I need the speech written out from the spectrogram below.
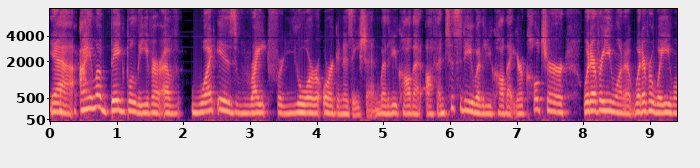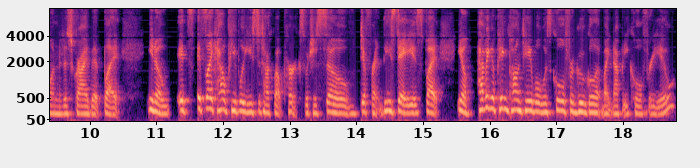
Yeah, I am a big believer of what is right for your organization, whether you call that authenticity, whether you call that your culture, whatever you want to, whatever way you want to describe it. But you know, it's it's like how people used to talk about perks, which is so different these days. But you know, having a ping pong table was cool for Google. It might not be cool for you.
